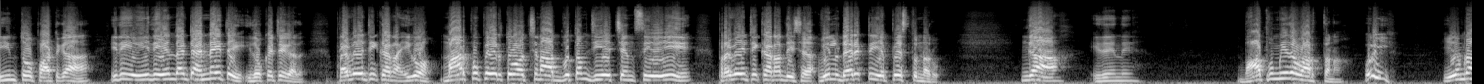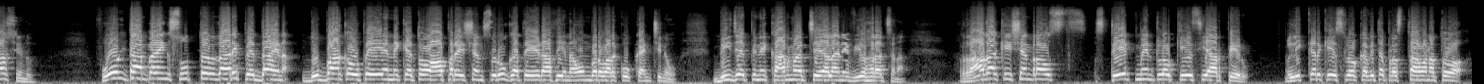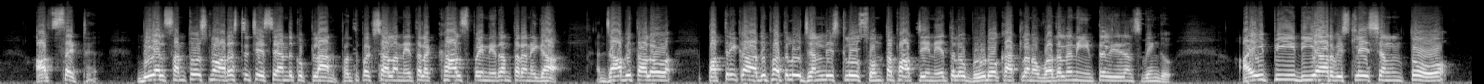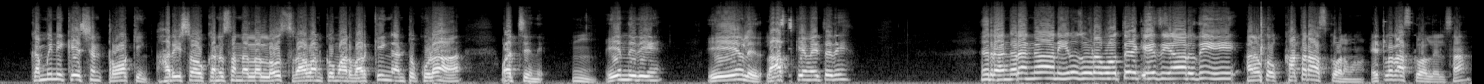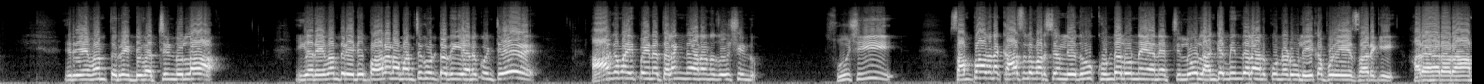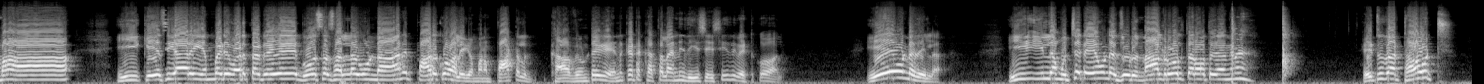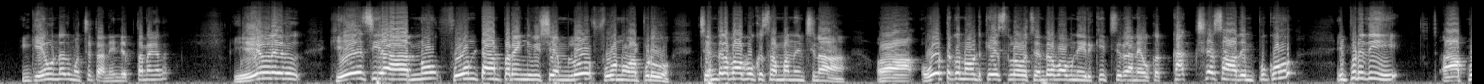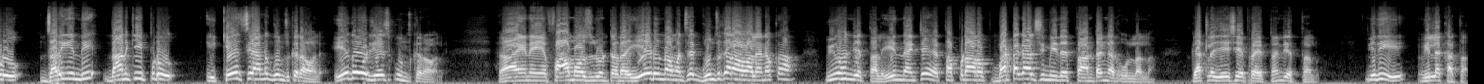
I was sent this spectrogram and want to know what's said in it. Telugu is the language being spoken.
దీంతో పాటుగా ఇది ఇది ఏంటంటే అన్నీ అవుతాయి. ఇది ఒకటే కాదు. ప్రైవేటీకరణ. ఇగో మార్పు పేరుతో వచ్చిన అద్భుతం జిహెచ్ఎంసీ ప్రైవేటీకరణ దిశ. వీళ్ళు డైరెక్ట్ చెప్పేస్తున్నారు. ఇంకా ఇదేంది? బాపు మీద వార్తన. ఓయ్ ఏం రాసిండు? ఫోన్ ట్యాంపరింగ్ సూత్రధారి పెద్ద ఆయన. దుబ్బాక ఉప ఎన్నికతో ఆపరేషన్ సురు గత ఏడాది నవంబర్ వరకు కంటిన్యూ. బీజేపీని కార్నర్ చేయాలనే వ్యూహరచన. రాధాకిషన్ రావు స్టేట్మెంట్లో కేసీఆర్ పేరు. లిక్కర్ కేసులో కవిత ప్రస్తావనతో అప్సెట్ బిఎల్ సంతోష్ను అరెస్టు చేసేందుకు ప్లాన్. ప్రతిపక్షాల నేతల కాల్స్ పై నిరంతర నిఘా. జాబితాలో పత్రికా అధిపతులు జర్నలిస్టులు సొంత పార్టీ నేతలు బ్రూడోకాట్లను వదలని ఇంటెలిజెన్స్ వింగ్. ఐపీడిఆర్ విశ్లేషణతో కమ్యూనికేషన్ ట్రాకింగ్. హరీష్ రావు కనుసన్నలలో శ్రావణ్ కుమార్ వర్కింగ్ అంటూ కూడా వచ్చింది. ఏంది ఇది ఏం లేదు. లాస్ట్కి ఏమవుతుంది రంగరంగా నేను చూడబోతే కేసీఆర్ది అని ఒక కథ రాసుకోవాలి మనం. ఎట్లా రాసుకోవాలి తెలుసా? రేవంత్ రెడ్డి వచ్చిండులా? ఇక రేవంత్ రెడ్డి పాలన మంచిగుంటది అనుకుంటే ఆగమైపోయిన తెలంగాణను చూసిండు. చూసి సంపాదన కాసుల వర్షం లేదు కుండలు ఉన్నాయని వచ్చిండు లంకబిందలు అనుకున్నాడు లేకపోయేసరికి. హరహర రామా. ఈ కేసీఆర్ ఎంబడి పడతాడే గోస చల్లగుండా అని పాడుకోవాలి ఇక మనం పాటలు. కా ఉంటే వెనకట కథలన్నీ తీసేసి ఇది పెట్టుకోవాలి. ఏముండదు ఇలా. ఈ ఇలా ముచ్చట ఏముండదు చూడు నాలుగు రోజుల తర్వాత కాగానే. ఎటు దట్ అవుట్ ఇంకేముండదు ముచ్చట నేను చెప్తాను కదా. ఏం లేదు కేసీఆర్ను ఫోన్ ట్యాంపరింగ్ విషయంలో ఫోన్ అప్పుడు చంద్రబాబుకు సంబంధించిన ఓటుకు నోటు కేసులో చంద్రబాబుని ఇరికిచ్చిరనే అనే ఒక కక్ష సాధింపుకు ఇప్పుడు ఇది అప్పుడు జరిగింది. దానికి ఇప్పుడు ఈ కేసీఆర్ను గుంజుకురావాలి. ఏదో ఒకటి చేసి గుంజుకురావాలి. ఆయన ఫామ్ హౌస్లు ఉంటాడా ఏడున్నా మంచిగా గుంజుకురావాలని ఒక వ్యూహం చెత్తాలి ఏంటంటే తప్పుడు బట్టగాల్సి మీద ఎత్తా అంటాం కదా ఊళ్ళల్లో. గట్ల చేసే ప్రయత్నం చేస్తాలు ఇది వీళ్ళ కథ.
